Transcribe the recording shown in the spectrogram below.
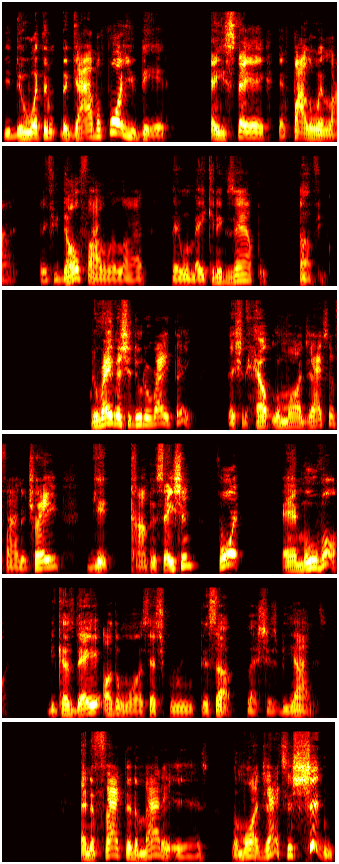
you do what the, the guy before you did, and you stay and follow in line. And if you don't follow in line, they will make an example of you. The Ravens should do the right thing. They should help Lamar Jackson find a trade, get compensation for it, and move on because they are the ones that screwed this up. Let's just be honest. And the fact of the matter is, Lamar Jackson shouldn't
